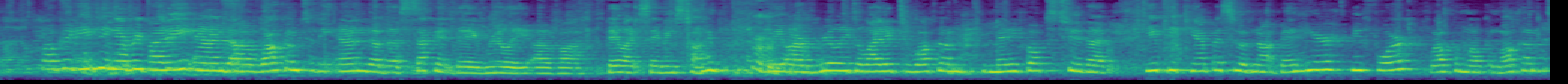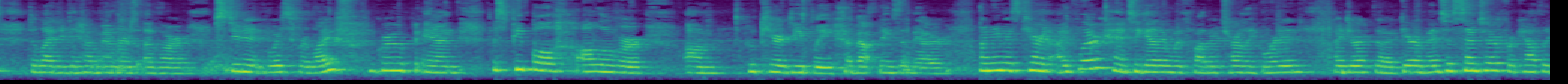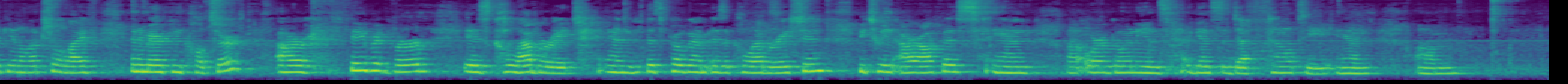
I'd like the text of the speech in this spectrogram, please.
Amen. Well, good evening, everybody, and uh, welcome to the end of the second day, really, of uh, daylight savings time. We are really delighted to welcome many folks to the UP campus who have not been here before. Welcome, welcome, welcome. Delighted to have members of our Student Voice for Life group and just people all over um, who care deeply about things that matter. My name is Karen Eifler, and together with Father Charlie Gordon, I direct the Garaventa Center for Catholic Intellectual Life and American Culture. Our favorite verb is collaborate, and this program is a collaboration between our office and uh, Oregonians Against the Death Penalty. And um,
